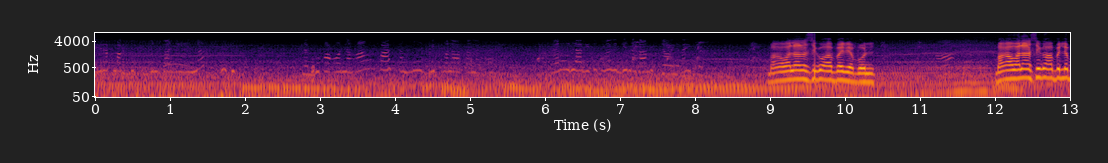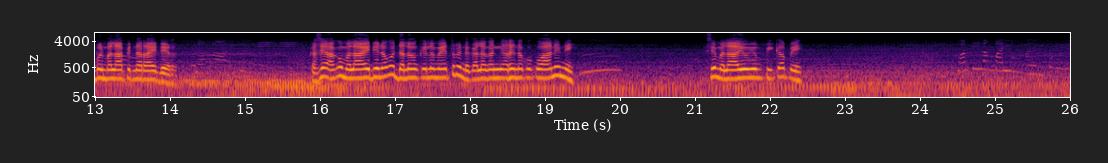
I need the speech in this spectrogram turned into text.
Hirap mag-book dun kanina. Nag-book ako ng angkas, ng movies, wala talaga. Pero lagi ko talaga ginagamit joyride. Baka wala na siguro available. Baka wala na siguro available malapit na rider. Kasi ako malayo din ako, dalawang kilometro. Nag-alangan nga rin ako kuhanin eh. Kasi malayo yung pick up eh. Konti lang ba yung ano dito kuya?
